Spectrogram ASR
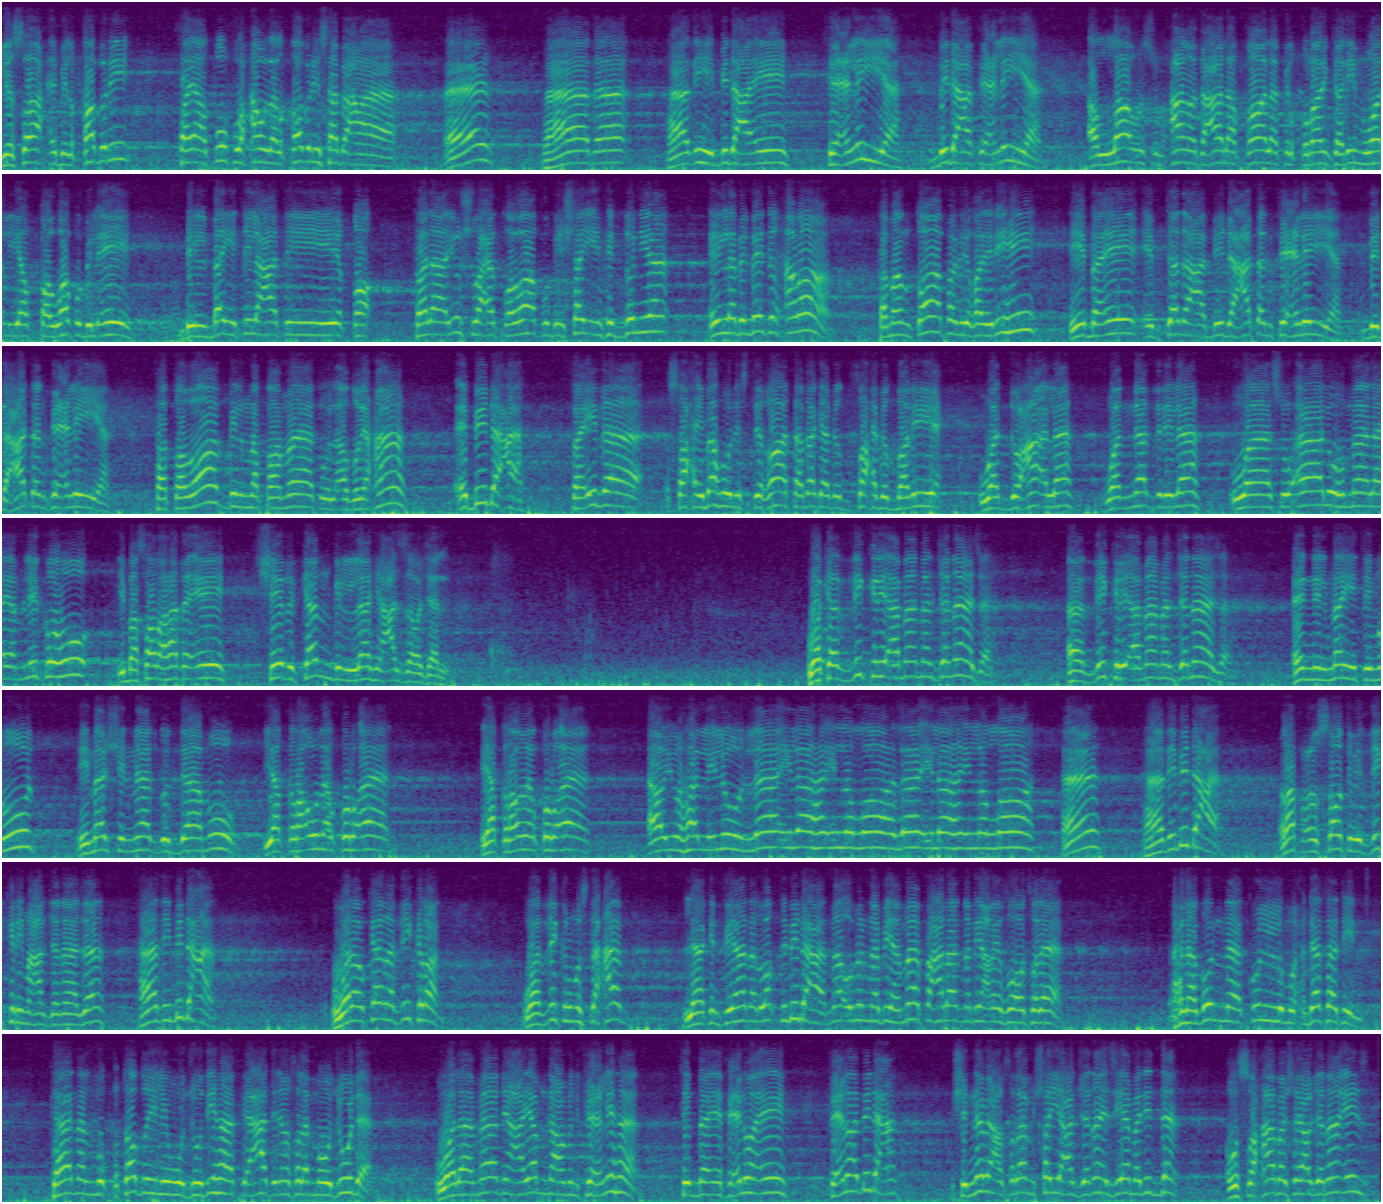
لصاحب القبر فيطوف حول القبر سبعة إيه هذا هذه بدعة إيه؟ فعلية بدعة فعلية. الله سبحانه وتعالى قال في القرآن الكريم وليطوفوا بالإيه؟ بالبيت العتيق. فلا يشرع الطواف بشيء في الدنيا إلا بالبيت الحرام. فمن طاف بغيره يبقى إيه؟ ابتدع بدعة فعلية بدعة فعلية. فطواف بالمقامات والأضرحة بدعة. فإذا صاحبه الاستغاثة بقى بصاحب الضريح والدعاء له والنذر له وسؤاله ما لا يملكه يبقى صار هذا إيه؟ شركا بالله عز وجل. وكالذكر أمام الجنازة. الذكر أمام الجنازة. إن الميت يموت يمشي الناس قدامه يقرؤون القرآن. يقرؤون القرآن. أو يهللون لا إله إلا الله لا إله إلا الله. ها؟ هذه بدعة. رفع الصوت بالذكر مع الجنازة هذه بدعة. ولو كان ذكرا والذكر مستحب لكن في هذا الوقت بدعة. ما أمرنا بها ما فعلها النبي عليه الصلاة والسلام. إحنا قلنا كل محدثة كان المقتضي لوجودها في عهد النبي صلى الله عليه وسلم موجودة ولا مانع يمنع من فعلها. تبقى فعلها إيه؟ فعلها بدعة. مش النبي عليه الصلاة والسلام شيع الجنائز ياما جدا والصحابة شيعوا الجنائز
